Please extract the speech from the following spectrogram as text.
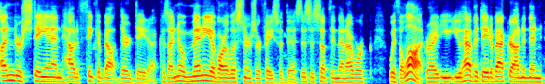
understand how to think about their data because i know many of our listeners are faced with this this is something that i work with a lot right you, you have a data background and then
